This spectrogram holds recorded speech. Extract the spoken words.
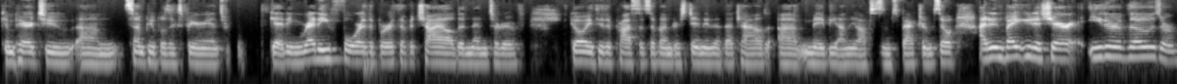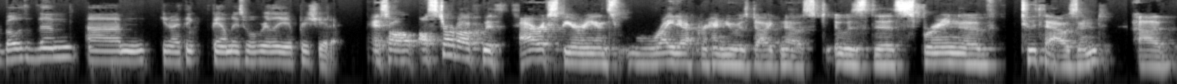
compared to um, some people's experience getting ready for the birth of a child and then sort of going through the process of understanding that that child uh, may be on the autism spectrum. So I'd invite you to share either of those or both of them. Um, you know, I think families will really appreciate it. Okay, so I'll, I'll, start off with our experience right after Henry was diagnosed. It was the spring of 2000. Uh,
